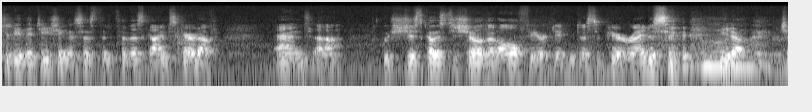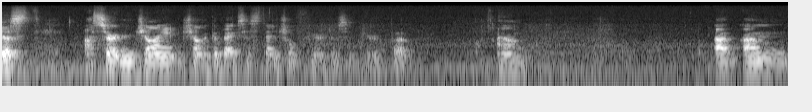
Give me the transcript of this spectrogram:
to be the teaching assistant to this guy I'm scared of, and uh, which just goes to show that all fear didn't disappear, right? you know, just a certain giant chunk of existential fear disappeared. But um, I'm,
